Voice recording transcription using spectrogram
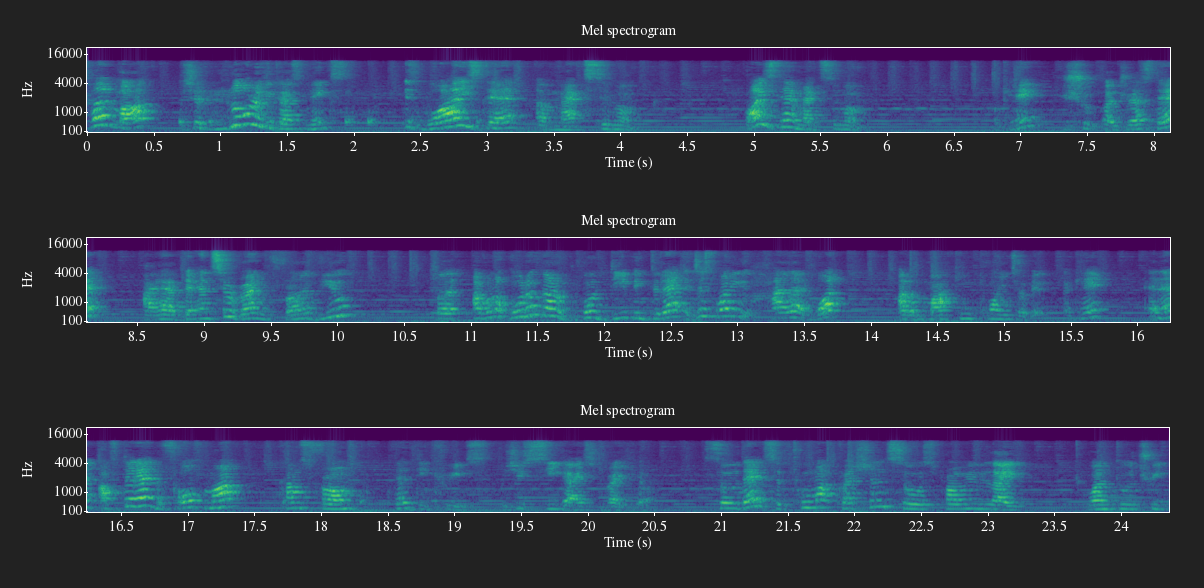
third mark, which a lot of you guys mix, is why is there a maximum? Why is there a maximum? Okay, you should address that. I have the answer right in front of you, but I'm not, we're not going to go deep into that. I just want you to highlight what are the marking points of it, okay? And then after that, the fourth mark comes from the decrease, which you see guys right here. So that's a two mark question, so it's probably like one, two, three,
